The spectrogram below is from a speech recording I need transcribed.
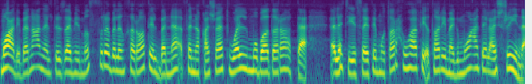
معربا عن التزام مصر بالانخراط البناء في النقاشات والمبادرات. التي سيتم طرحها في إطار مجموعة العشرين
